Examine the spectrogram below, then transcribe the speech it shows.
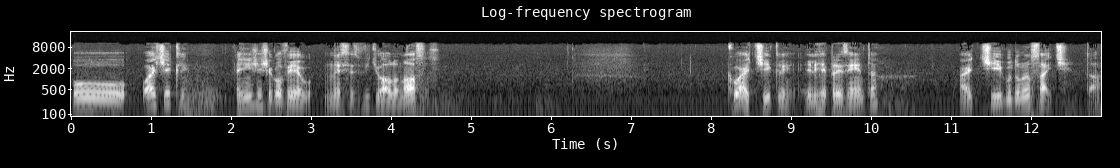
O, article, a gente já chegou a ver nesses videoaulas nossos que o article ele representa artigo do meu site, tá?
